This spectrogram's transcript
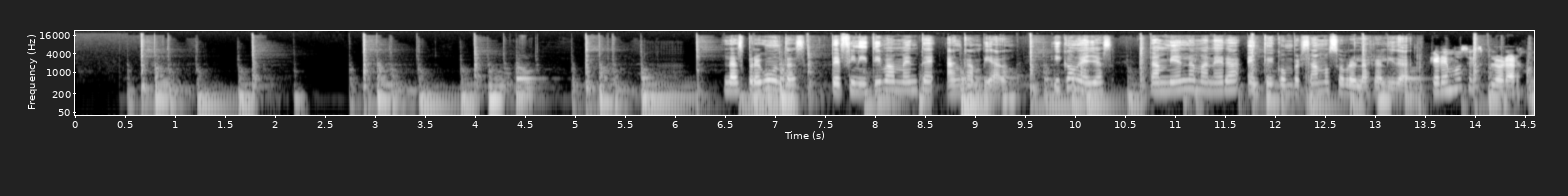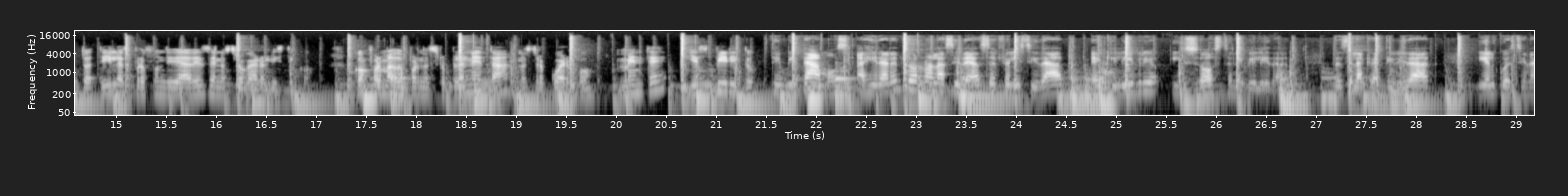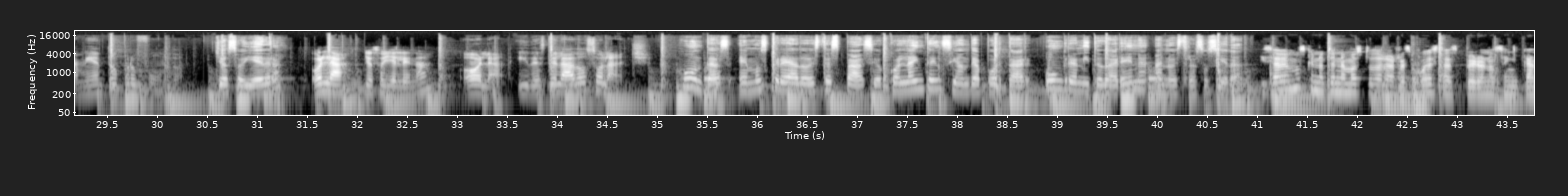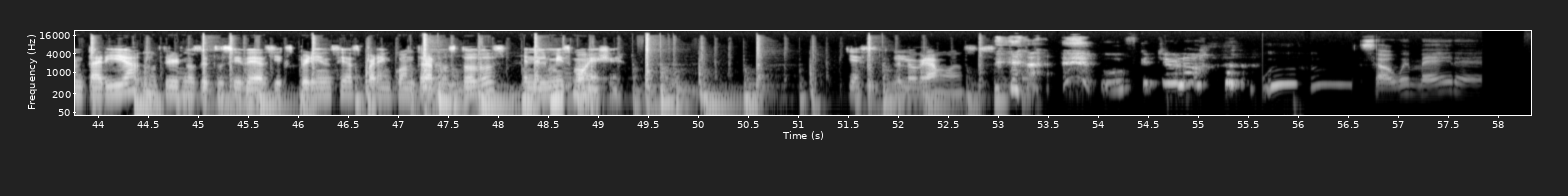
Las preguntas definitivamente han cambiado y con ellas también la manera en que conversamos sobre la realidad. Queremos explorar junto a ti las profundidades de nuestro hogar holístico, conformado por nuestro planeta, nuestro cuerpo, mente y espíritu. Te invitamos a girar en torno a las ideas de felicidad, equilibrio y sostenibilidad, desde la creatividad y el cuestionamiento profundo. Yo soy Edra. Hola, yo soy Elena. Hola, y de este lado Solange. Juntas hemos creado este espacio con la intención de aportar un granito de arena a nuestra sociedad. Y sabemos que no tenemos todas las respuestas, pero nos encantaría nutrirnos de tus ideas y experiencias para encontrarnos todos en el mismo eje. Yes, lo logramos. Uf, qué chulo. so we made it.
